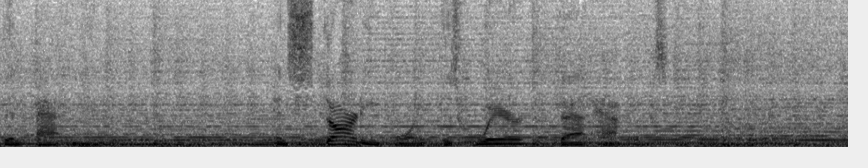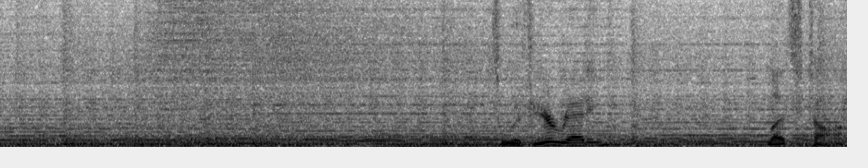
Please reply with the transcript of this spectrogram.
than at you. And Starting Point is where that happens. So if you're ready, let's talk.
